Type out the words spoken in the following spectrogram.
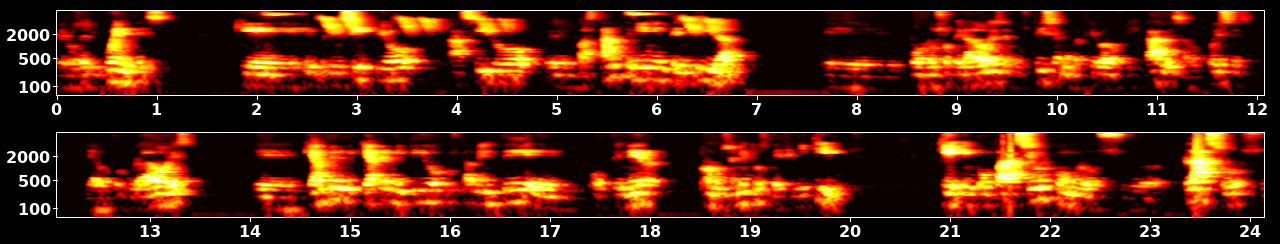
de los delincuentes, que en principio ha sido eh, bastante bien entendida eh, por los operadores de justicia, me refiero a los fiscales, a los jueces y a los procuradores, eh, que, han, que ha permitido justamente eh, obtener pronunciamientos definitivos, que en comparación con los plazos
